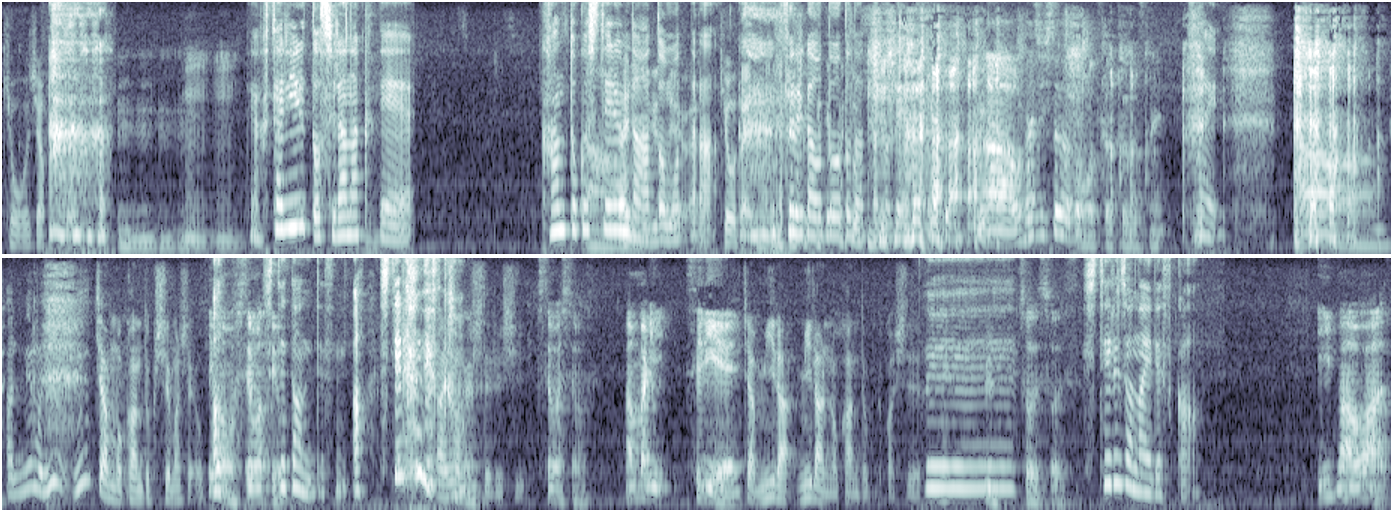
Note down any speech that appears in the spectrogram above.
強者っぽい、うんうんうんうん。うんいや2人いると知らなくて監督してるんだと思ったらそれが弟だったので。ああ同じ人だと思ってたってことですね。はい。あああでもに兄ちゃんも監督してましたよ。今もしてますよ。してたんですね。あしてるんですか？あ今もしてるし。してますしてます。あんまりセリ兄エ。えちゃんミランミランの監督とかして。へうん。えそうですそうです。してるじゃないですか。今は、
